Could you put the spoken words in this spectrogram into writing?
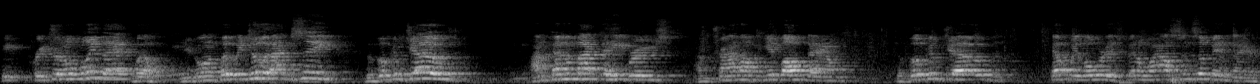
Preacher, I don't believe that. Well, you're going to put me to it. I can see the book of Job. I'm coming back to Hebrews. I'm trying not to get bogged down. The book of Job. Help me, Lord. It's been a while since I've been there.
